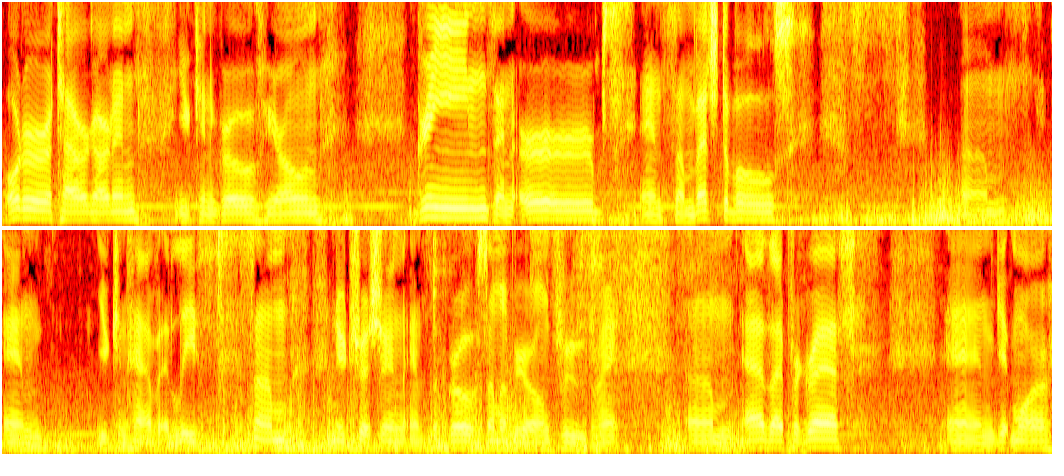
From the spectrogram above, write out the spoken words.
order a tower garden, you can grow your own greens and herbs and some vegetables, um, and you can have at least some nutrition and grow some of your own food, right? Um, as I progress, and get more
